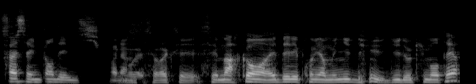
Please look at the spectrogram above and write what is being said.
face à une pandémie. Voilà. c'est vrai que c'est marquant hein, dès les premières minutes du, documentaire.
